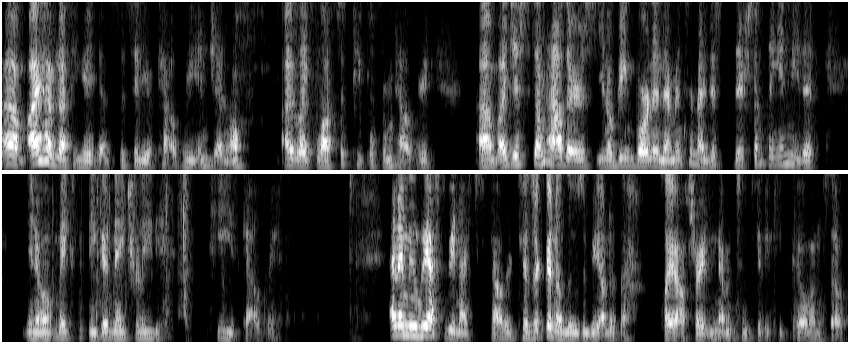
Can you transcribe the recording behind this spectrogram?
Um, I have nothing against the city of Calgary in general. I like lots of people from Calgary. Um, I just somehow there's, you know, being born in Edmonton, I just, there's something in me that, you know, makes me good naturedly tease Calgary. And I mean, we have to be nice to Calgary because they're going to lose and be out of the playoffs, right? And Edmonton's going to keep going. So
